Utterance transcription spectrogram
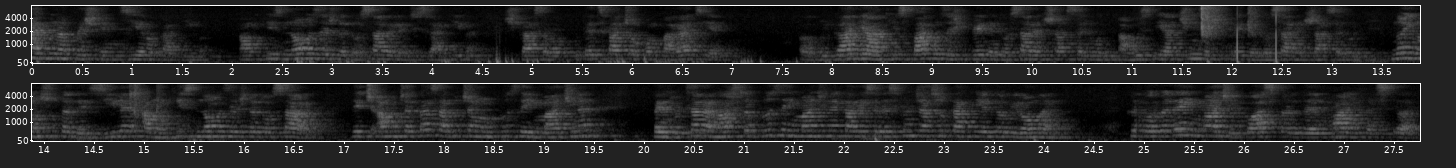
mai bună președinție rotativă. Am închis 90 de dosare legislative și ca să vă puteți face o comparație, uh, Bulgaria a închis 43 de dosare în 6 luni, Austria 53 de dosare în 6 luni. Noi în 100 de zile am închis 90 de dosare. Deci am încercat să aducem un plus de imagine pentru țara noastră, plus de imagine care se răspânge asupra fiecărui român. Când vor vedea imagini cu astfel de manifestări,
